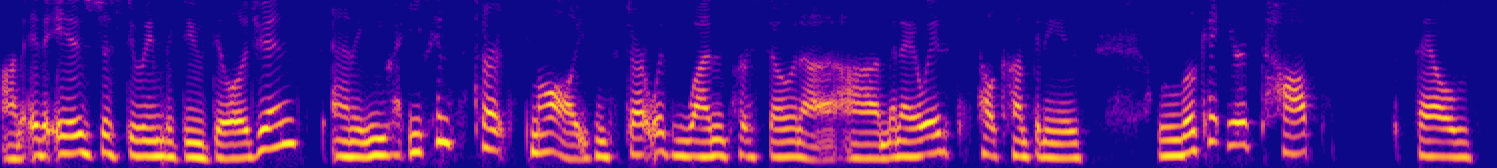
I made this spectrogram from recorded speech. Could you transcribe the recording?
Um, it is just doing the due diligence, and you you can start small. You can start with one persona, um, and I always tell companies, look at your top sales,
